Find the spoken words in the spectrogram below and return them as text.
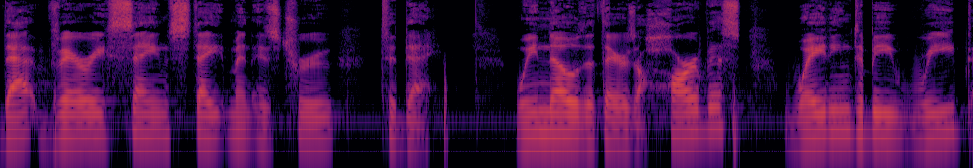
that very same statement is true today. We know that there's a harvest waiting to be reaped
